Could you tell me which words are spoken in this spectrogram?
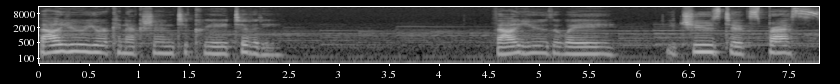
Value your connection to creativity. Value the way you choose to express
